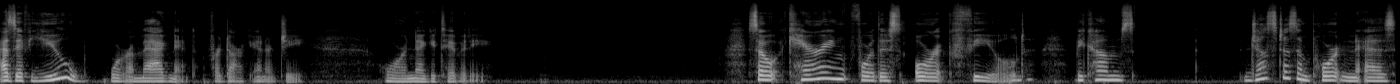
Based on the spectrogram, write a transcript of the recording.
as if you were a magnet for dark energy or negativity. So, caring for this auric field becomes just as important as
